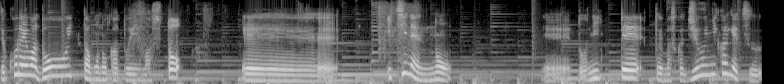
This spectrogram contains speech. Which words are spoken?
で、これはどういったものかと言いますと、え1年の、えー、と日程といいますか、12ヶ月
